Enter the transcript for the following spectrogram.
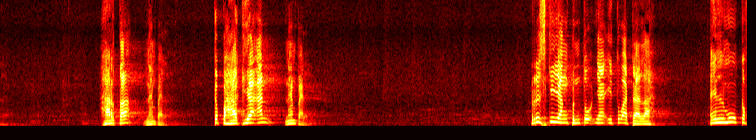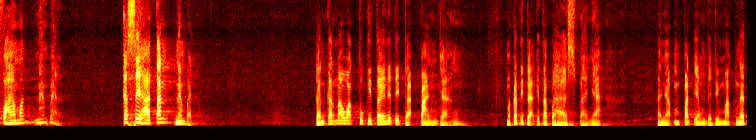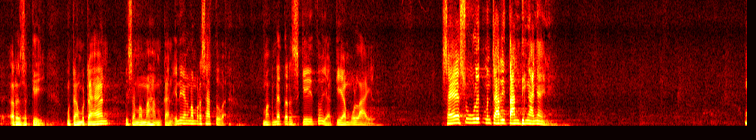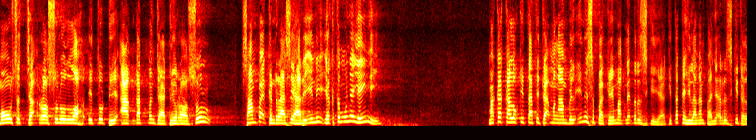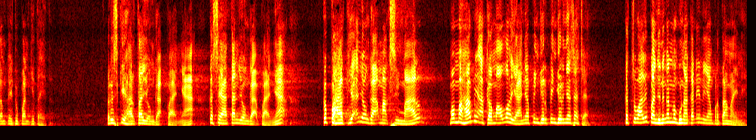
Harta nempel. Kebahagiaan nempel. Rizki yang bentuknya itu adalah ilmu kefahaman nempel. Kesehatan nempel. Dan karena waktu kita ini tidak panjang, Maka tidak kita bahas banyak. Hanya empat yang menjadi magnet rezeki. Mudah-mudahan bisa memahamkan. Ini yang nomor satu Pak. Magnet rezeki itu ya kiamulail. Saya sulit mencari tandingannya ini. Mau sejak Rasulullah itu diangkat menjadi Rasul sampai generasi hari ini ya ketemunya ya ini. Maka kalau kita tidak mengambil ini sebagai magnet rezeki ya, kita kehilangan banyak rezeki dalam kehidupan kita itu. Rezeki harta ya enggak banyak, kesehatan ya enggak banyak, kebahagiaan ya enggak maksimal, memahami agama Allah ya hanya pinggir-pinggirnya saja. Kecuali panjenengan menggunakan ini yang pertama ini.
